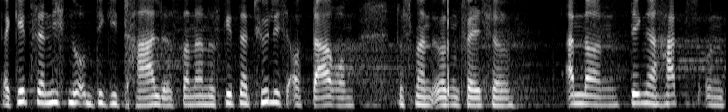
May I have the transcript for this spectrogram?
Da geht es ja nicht nur um Digitales, sondern es geht natürlich auch darum, dass man irgendwelche anderen Dinge hat und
